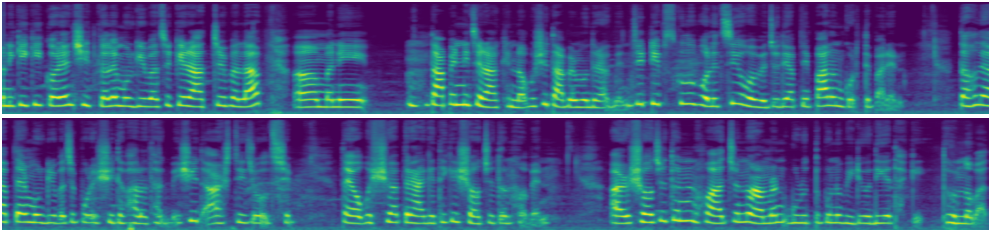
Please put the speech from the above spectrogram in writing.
অনেকে কি করেন, শীতকালে মুরগির বাচ্চাকে রাত্রেবেলা মানে তাপের নিচে রাখেন না, অবশ্যই তাপের মধ্যে রাখবেন। যে টিপসগুলো বলেছি, ওভাবে যদি আপনি পালন করতে পারেন, তাহলে আপনার মুরগির বাচ্চা পরিস্থিতি ভালো থাকবে, শীত আসতেই চলছে। তাই অবশ্যই আপনারা আগে থেকে সচেতন হবেন। আর সচেতন হওয়ার জন্য আমরা গুরুত্বপূর্ণ ভিডিও দিয়ে থাকি। ধন্যবাদ।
